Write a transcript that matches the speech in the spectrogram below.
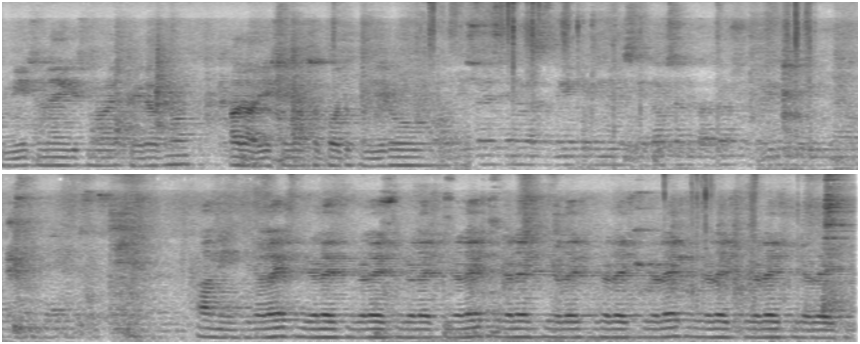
τιμής ενέγγις μας και ηρευμών, αλλά ρίση μα από του πονηρού. Ίσως στην ημέρα και την ημέρα του Πατρός αιώνας. Αμήν. Revelation, revelation, revelation, revelation, revelation, revelation, revelation, revelation, revelation, revelation, revelation, revelation.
